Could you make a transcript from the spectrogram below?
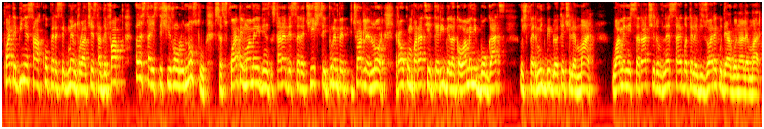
poate bine să acopere segmentul acesta. De fapt, ăsta este și rolul nostru, să scoatem oamenii din starea de sărăcie și să-i punem pe picioarele lor. Era o comparație teribilă că oamenii bogați își permit bibliotecile mari. Oamenii săraci râvnesc să aibă televizoare cu diagonale mari.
